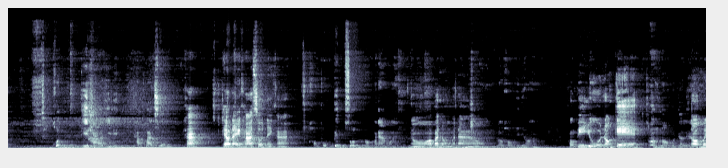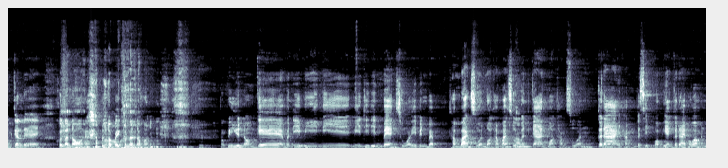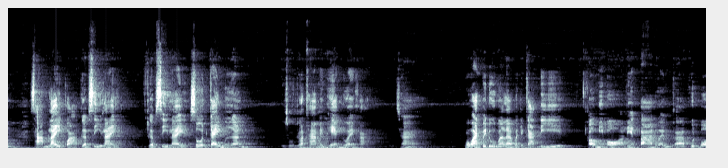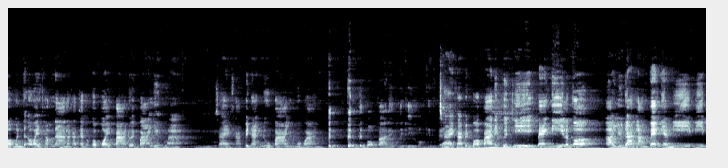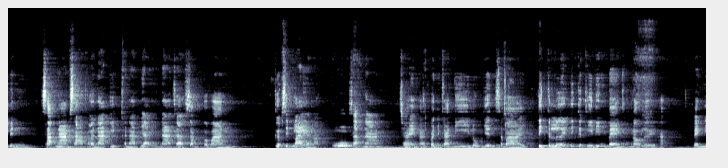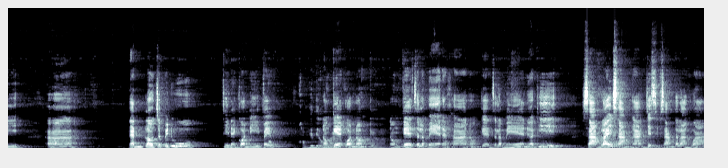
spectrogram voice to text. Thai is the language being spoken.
คนที่หาที่ดินทำบ้านสวนค่ะ แถวไหนคะโซนไหนคะ ของผมเป็นโซนหนองมะนาวครับอ๋อบ้านหนองมะนาวใช่แล้วของพี่เหมียวครับของพี่อยู่หนองแกอ้อหนองเหมือนกันเลยน้องเหมือนกันเลย คนละหนองนะครับคนละหนองเราไปคนละหนอง ของพี่อยู่หนองแก วันนี้มีมีมีที่ดินแปลงสวยเป็นแบบ ทำบ้านสวนเหมาะทำบ้านสวนเหมือนกัน เหมาะทำสวนก็ได้ทำเกษตรพอเพียงก็ได้ เพราะว่ามันสามไร่กว่าเกือบสี่ไร่ เกือบสี่ไร่ โซนใกล้เมืองโซนราคาไม่แพงด้วยค่ะ ใช่ เมื่อวานไปดูมาแล้วบรรยากาศดี เขามีบ่อเลี้ยงปลาด้วยอ่าขุดบ่อเหมือนเอาไว้ทำนานะคะแต่เขาก็ปล่อยปลาด้วยปลาเยอะมากอืม ใช่ค่ะ ไปนั่งดูปลาอยู่เมื่อวาน เป็นเป็นเป็นบ่อปลาในพื้นที่ของที่ดินแปลงใช่ค่ะ เป็นบ่อปลาในพื้นที่แปลงนี้แล้วก็อ่าอยู่ด้านหลังแปลงเนี้ยมีมีเป็นสระน้ำสาธารณะอีกขนาดใหญ่ น่าจะสักประมาณเกือบสิบไร่อะค่ะโอ้สระน้ำใช่ค่ะ บรรยากาศดีลมเย็นสบาย ติดกันเลย ติดกับที่ดินแปลงของเราเลยค่ะ แปลงนี้อ่างั้นเราจะไปดูที่ไหนก่อนดีไป ของพี่เหมียวหนองแกก่อนเนาะหงแกครับหนองแกจระแมนะคะหนองแกจระแมเนื้อที่สามไร่สามงานเจ็ดสิบสามตารางวา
